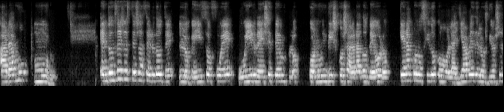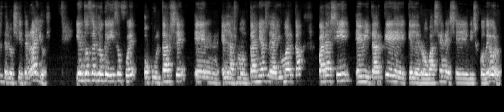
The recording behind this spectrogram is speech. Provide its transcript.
Aramu Muru. Entonces este sacerdote lo que hizo fue huir de ese templo con un disco sagrado de oro que era conocido como la llave de los dioses de los siete rayos. Y entonces lo que hizo fue ocultarse en, en las montañas de Ayumarca para así evitar que, le robasen ese disco de oro.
